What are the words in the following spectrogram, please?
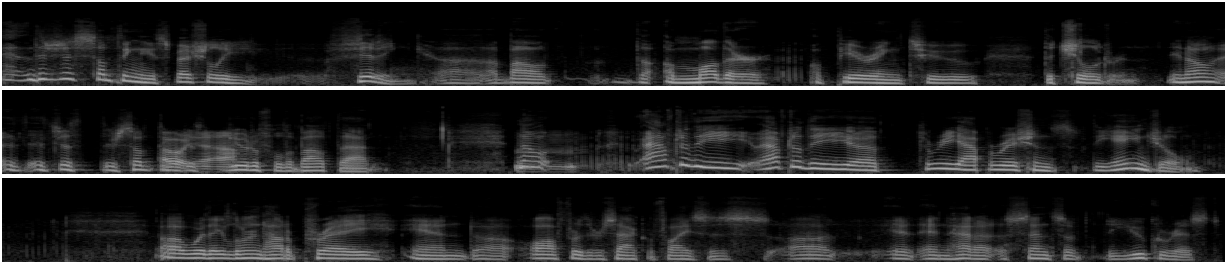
And there's just something especially fitting uh, about the, a mother appearing to the children. You know, it, it's just there's something Oh, just yeah. beautiful about that. Now, after the after the uh, three apparitions, the angel, uh, where they learned how to pray and uh, offer their sacrifices, uh, and, and had a, a sense of the Eucharist.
